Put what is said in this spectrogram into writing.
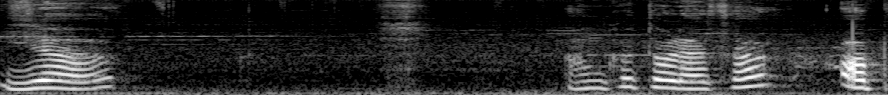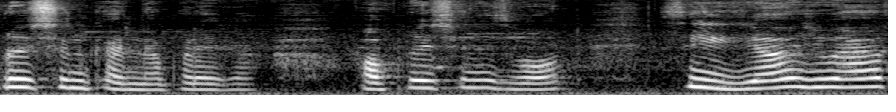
यह हमको थोड़ा सा ऑपरेशन करना पड़ेगा। Operation is what see here you have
